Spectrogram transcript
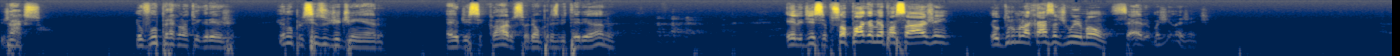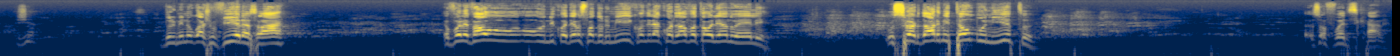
Jackson, eu vou pregar na tua igreja, eu não preciso de dinheiro. Aí eu disse, claro, o senhor é um presbiteriano. Ele disse, só paga minha passagem, eu durmo na casa de um irmão. Sério, imagina, gente. Imagina. Dormir no Guajuviras lá. Eu vou levar o, o Nicodemos para dormir e quando ele acordar eu vou estar olhando ele. O senhor dorme tão bonito. Eu sou fã desse cara.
